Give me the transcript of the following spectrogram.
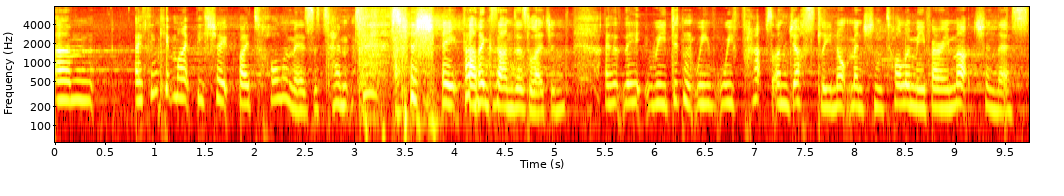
Um, I think it might be shaped by Ptolemy's attempt to shape Alexander's legend. They, we didn't, we, we've perhaps unjustly not mentioned Ptolemy very much in this,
